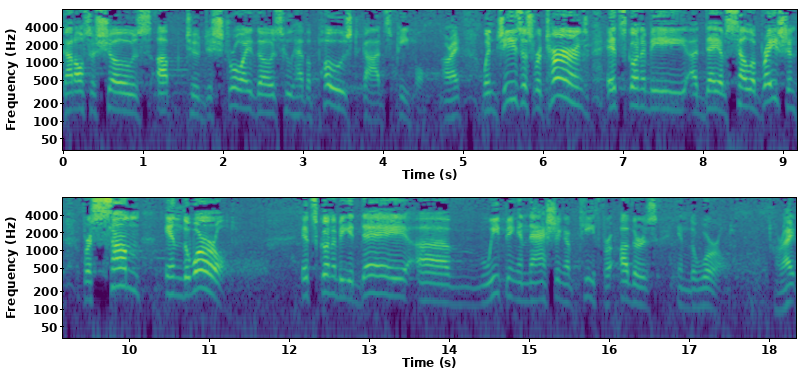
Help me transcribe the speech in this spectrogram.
God also shows up to destroy those who have opposed God's people. Alright? When Jesus returns, it's going to be a day of celebration for some in the world. It's going to be a day of weeping and gnashing of teeth for others in the world. Alright?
